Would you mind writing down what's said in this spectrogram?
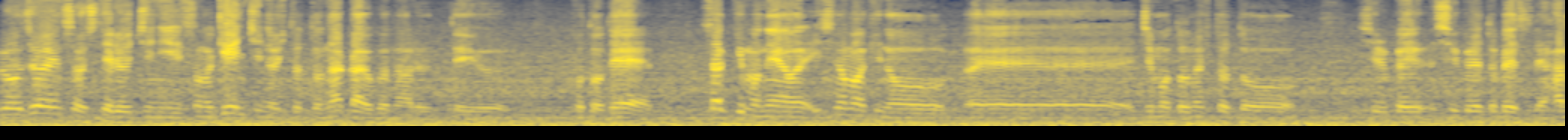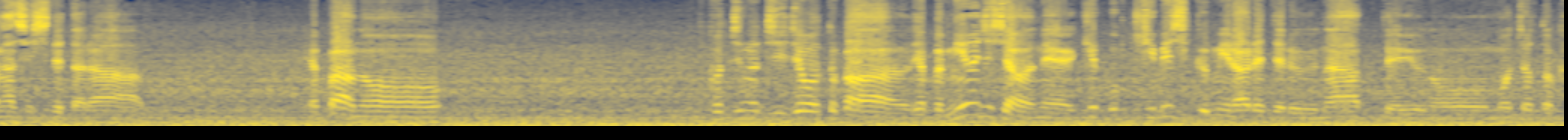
路上演奏してるうちにその現地の人と仲良くなるっていうことでさっきもね石巻の、えー、地元の人とシークシークレットベースで話してたらやっぱあの、こっちの事情とかやっぱミュージシャンはね結構厳しく見られてるなっていうのをもうちょっと考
